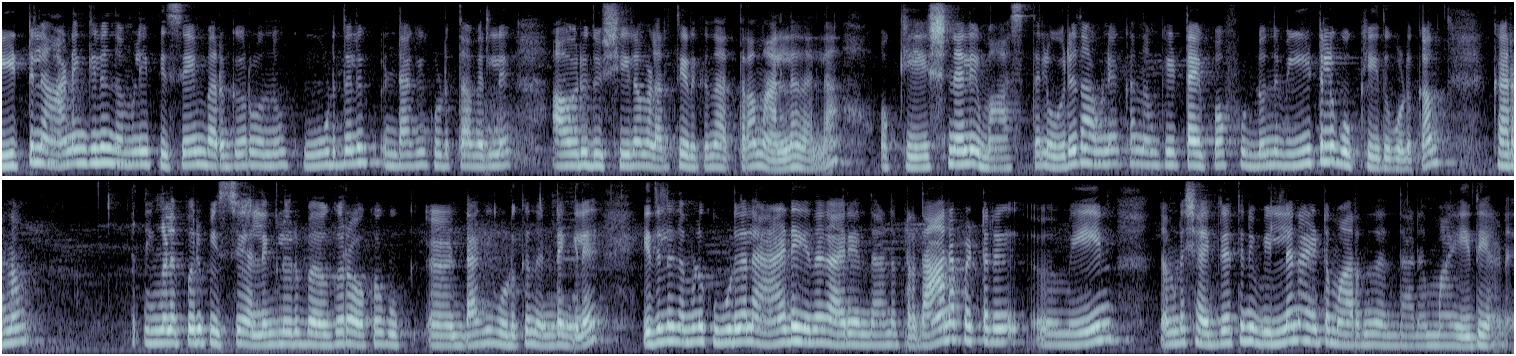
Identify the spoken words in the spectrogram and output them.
വീട്ടിലാണെങ്കിലും നമ്മൾ ഈ പിസയും ബർഗറും ഒന്നും കൂടുതൽ ഉണ്ടാക്കി കൊടുത്ത് അവരിൽ ആ ഒരു ദുശീലം വളർത്തിയെടുക്കുന്നത് അത്ര നല്ലതല്ല. ഒക്കേഷണലി മാസത്തിൽ ഒരു തവണയൊക്കെ നമുക്ക് ഈ ടൈപ്പ് ഓഫ് ഫുഡൊന്ന് വീട്ടിൽ കുക്ക് ചെയ്ത് കൊടുക്കാം. കാരണം നിങ്ങളിപ്പോൾ ഒരു പിസ്സയോ അല്ലെങ്കിൽ ഒരു ബർഗറോ ഒക്കെ കുക്ക് ഉണ്ടാക്കി കൊടുക്കുന്നുണ്ടെങ്കിൽ ഇതിൽ നമ്മൾ കൂടുതൽ ആഡ് ചെയ്യുന്ന കാര്യം എന്താണ്? പ്രധാനപ്പെട്ടൊരു മെയിൻ നമ്മുടെ ശരീരത്തിന് വില്ലനായിട്ട് മാറുന്നത് എന്താണ്? മൈദയാണ്.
